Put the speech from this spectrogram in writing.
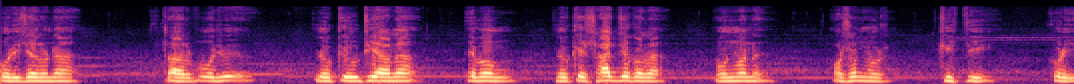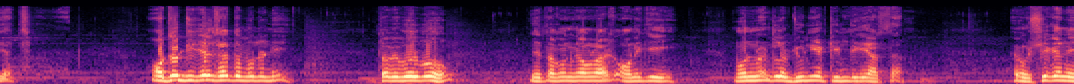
পরিচালনা, তার লোককে উঠিয়ে আনা এবং লোককে সাহায্য করা মনমানে অসম্ভব কীর্তি করে যাচ্ছে। অত ডিটেলস হয়তো মনে নেই, তবে বলব যে তখন আমরা অনেকেই মনমান ক্লাব জুনিয়র টিম থেকে আসতাম এবং সেখানে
